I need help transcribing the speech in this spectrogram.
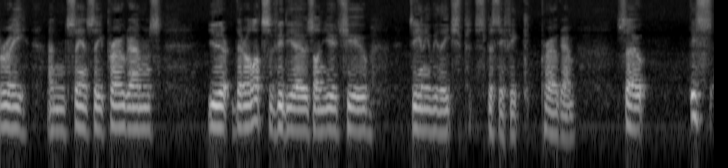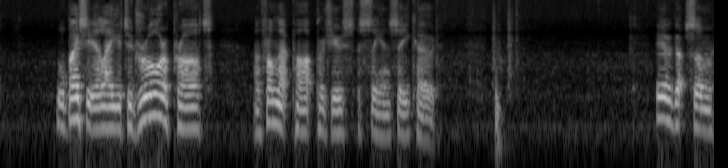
III and CNC programs. You, there are lots of videos on YouTube dealing with each specific program. So this will basically allow you to draw a part and from that part produce a CNC code. Here we've got some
